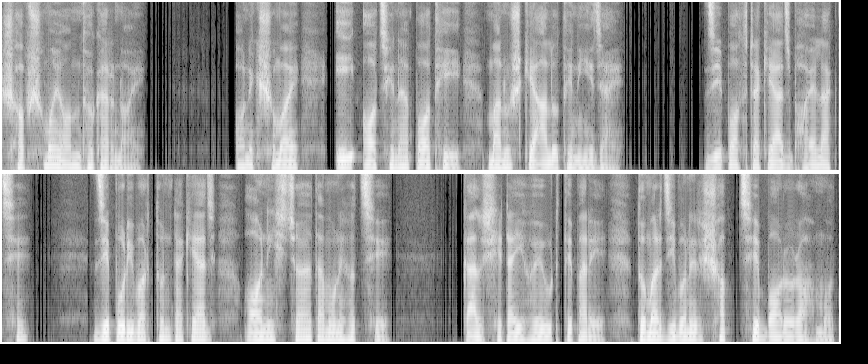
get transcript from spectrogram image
সবসময় অন্ধকার নয়। অনেক সময় এই অচেনা পথই মানুষকে আলোতে নিয়ে যায়। যে পথটাকে আজ ভয় লাগছে, যে পরিবর্তনটাকে আজ অনিশ্চয়তা মনে হচ্ছে, কাল সেটাই হয়ে উঠতে পারে তোমার জীবনের সবচেয়ে বড় রহমত।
